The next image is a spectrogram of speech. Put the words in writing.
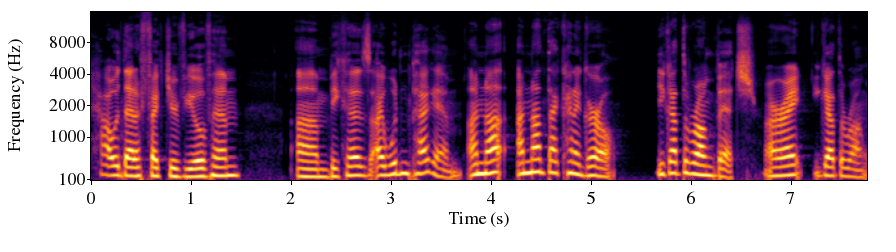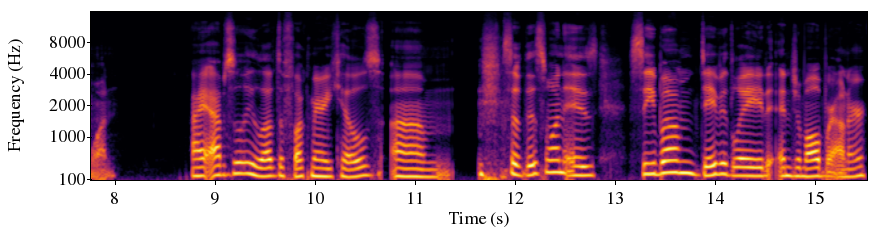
How would that affect your view of him? Um, because I wouldn't peg him. I'm not. I'm not that kind of girl. You got the wrong bitch. All right, you got the wrong one. I absolutely love the fuck Mary kills. Um, so this one is CBum, David Laid, and Jamal Browner.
